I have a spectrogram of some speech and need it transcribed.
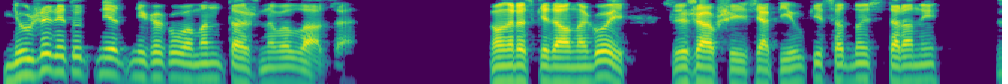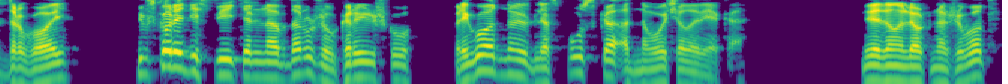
Неужели тут нет никакого монтажного лаза? Он раскидал ногой слежавшиеся опилки с одной стороны, с другой, и вскоре действительно обнаружил крышку, пригодную для спуска одного человека. Ведун лег на живот,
